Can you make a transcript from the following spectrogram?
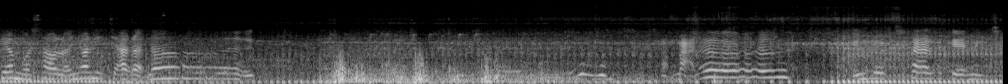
theo một sau là nhau đi trả lại nữa bạn ơi chúng tôi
